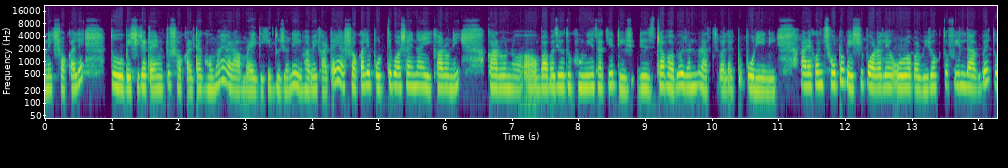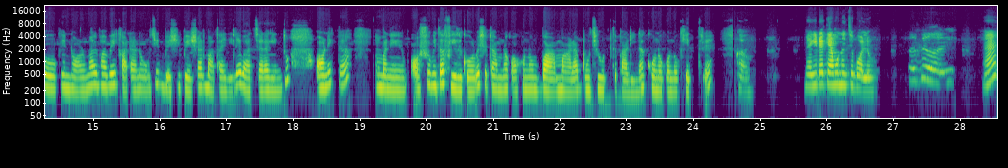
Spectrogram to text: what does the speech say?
অনেক সকালে। তো বেশিটা টাইম একটু সকালটা ঘুমায় আর আমরা এদিকে দুজনে এইভাবেই কাটাই। আর সকালে পড়তে বসাই না এই কারণেই। কারণ বাবা যেহেতু ঘুমিয়ে থাকে ডিস্টার্ব হবে ওই জন্য রাত্রিবেলা একটু পড়িয়ে নিই। আর এখন ছোট বেশি পড়ালে ওর আবার বিরক্ত ফিল লাগবে। তো ওকে নর্মালভাবেই কাটানো উচিত। বেশি প্রেশার মাথায় দিলে বাচ্চারা কিন্তু অনেকটা মানে অসুবিধা ফিল করবে সেটা আমরা কখনো বা মারা বুঝে উঠতে পারি না কোনো কোনো ক্ষেত্রে। খাও। ম্যাগিটা কেমন হচ্ছে বলো? হ্যাঁ?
